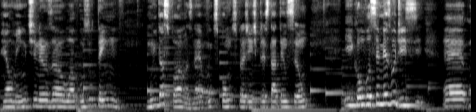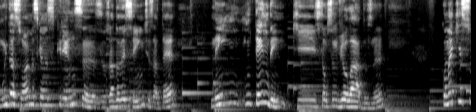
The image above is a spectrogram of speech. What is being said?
Realmente, Neuza, o abuso tem muitas formas, né? Muitos pontos para a gente prestar atenção. E como você mesmo disse, é, muitas formas que as crianças, os adolescentes até, nem entendem que estão sendo violados, né? Como é que isso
